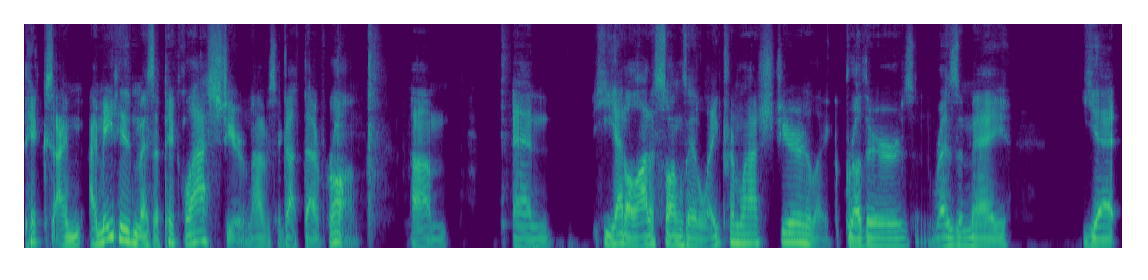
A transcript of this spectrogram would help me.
picks. I I made him as a pick last year, and obviously got that wrong. Um, and he had a lot of songs I liked from last year, like Brothers and Resume. Yet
